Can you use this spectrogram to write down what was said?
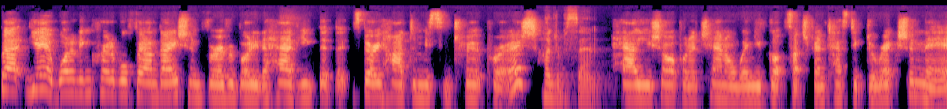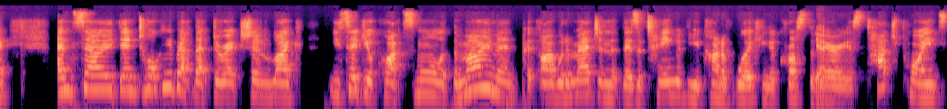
but yeah, what an incredible foundation for everybody to have. You that it's very hard to misinterpret. Hundred percent. How you show up on a channel when you've got such fantastic direction there, and so then talking about that direction, like you said, you're quite small at the moment, but I would imagine that there's a team of you kind of working across the yeah. various touch points.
